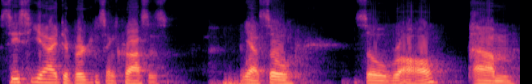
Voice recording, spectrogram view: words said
CCI divergence and crosses. Yeah, so so raw. Um,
